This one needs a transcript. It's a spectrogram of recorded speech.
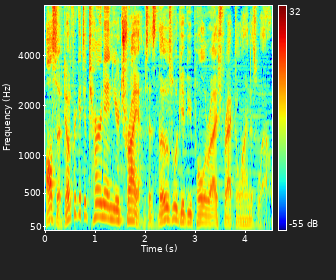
Also, don't forget to turn in your triumphs, as those will give you polarized fractaline as well.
